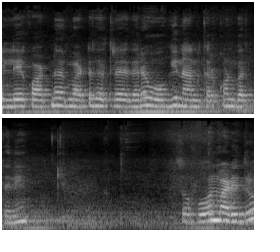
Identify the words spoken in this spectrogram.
ಇಲ್ಲೇ ಕ್ವಾಟ್ನರ್ ಮಠದ ಹತ್ರ ಇದ್ದಾರೆ. ಹೋಗಿ ನಾನು ಕರ್ಕೊಂಡು ಬರ್ತೀನಿ. ಸೊ ಫೋನ್ ಮಾಡಿದರು.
